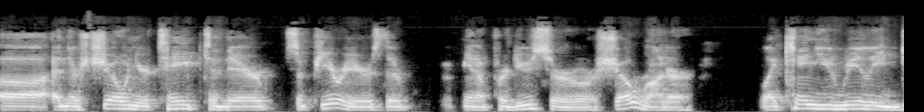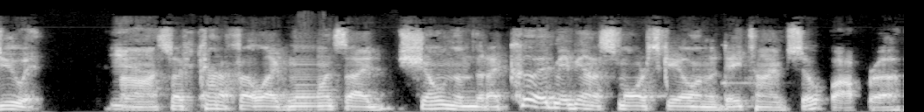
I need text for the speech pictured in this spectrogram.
uh, and they're showing your tape to their superiors, their you know producer or showrunner. Like, can you really do it? yeah. Uh, so I kind of felt like once I'd shown them that I could, maybe on a smaller scale on a daytime soap opera,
